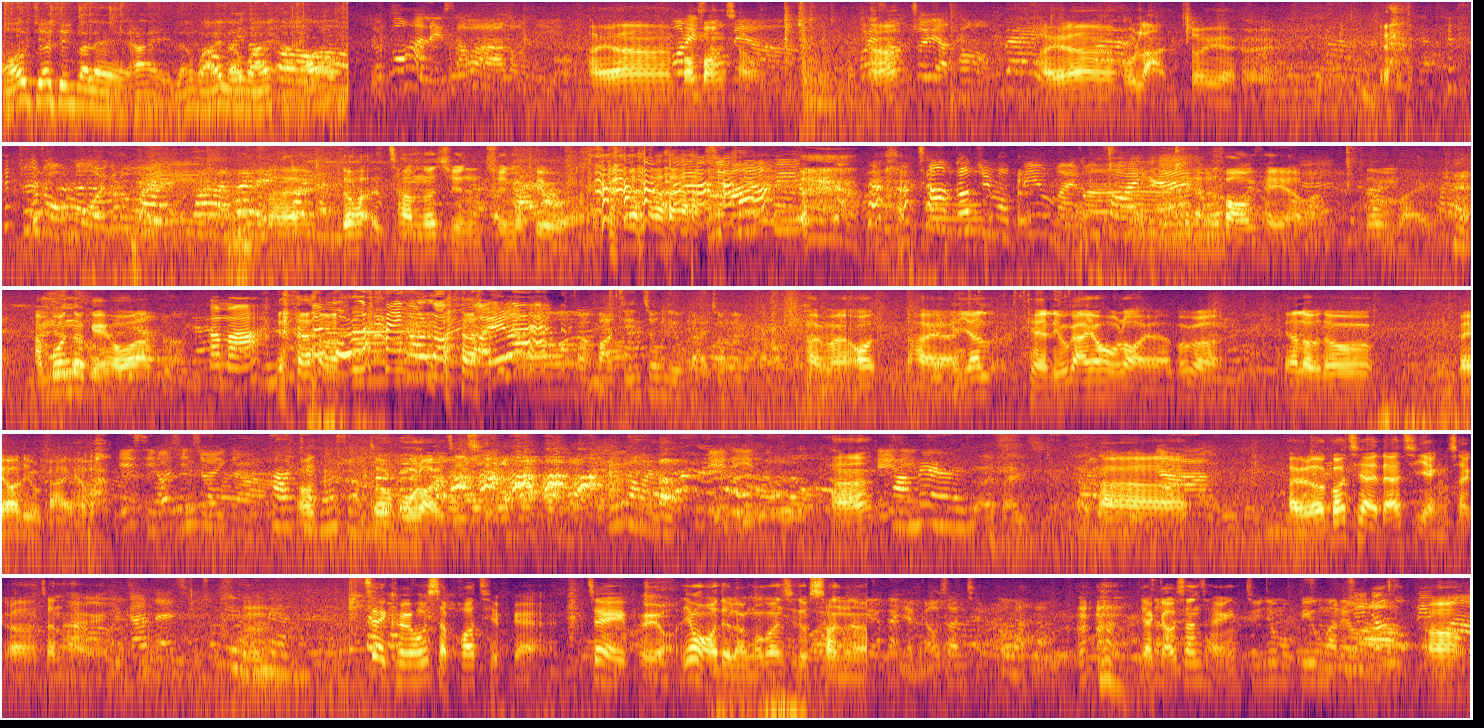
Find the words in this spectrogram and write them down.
好，好，轉一轉過嚟，係兩位兩位，好。佢幫下你手啊，羅兒。係啊，幫你幫手。啊？幫你手追啊，湯龍。係啊，好難追啊佢。追咗好耐㗎咯喎。唉，都係差唔多轉轉目標啊。差唔多轉目標唔係嘛？快嘅。放棄係嘛？都唔係。阿 Moon 都幾好啊。係嘛？你冇拉我落水啦！我發展中、了解中。係咪？我係啊，一其實了解咗好耐啦，不過一路都唔俾我了解係嘛？幾時開始追㗎？我都好耐之前幾耐？幾年？嚇。幾年？誒係咯，嗰次係第一次認識啦，真係。而家第一次追。嗯，即係佢好 supportive 嘅，即係譬如因為我哋兩個嗰陣時都新啦，日久生情，日久生情。轉咗目標嘛？你轉咗話目標哦啊！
